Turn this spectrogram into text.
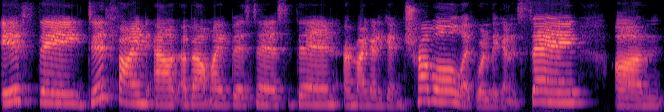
if they did find out about my business, then am I going to get in trouble? Like, what are they going to say? Um,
